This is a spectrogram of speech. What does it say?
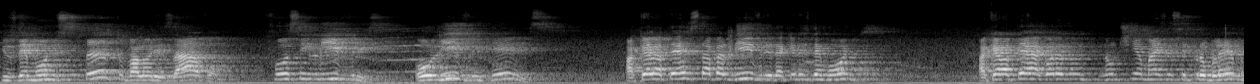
que os demônios tanto valorizavam fossem livres ou livre deles. Aquela terra estava livre daqueles demônios. Aquela terra agora não, não tinha mais esse problema.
